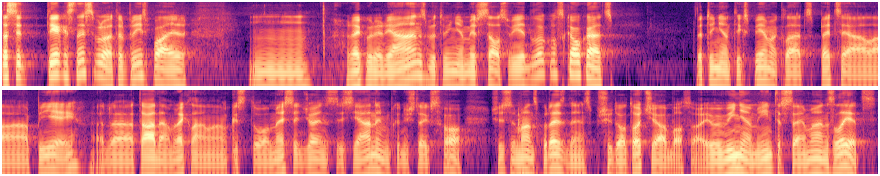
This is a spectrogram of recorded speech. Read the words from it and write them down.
Tas ir tie, kas nesaprot, tad principā ir. Mm, Rekur ir Jānis, bet viņam ir savs viedoklis kaut kāds. Bet viņam tiks piemeklēta speciālā pieeja ar tādām reklāmām, kas to message ainesīs Jānim, kad viņš teiks, ho, šis ir mans prezidents, par šito toču jābalso, jo viņam interesē manas lietas.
